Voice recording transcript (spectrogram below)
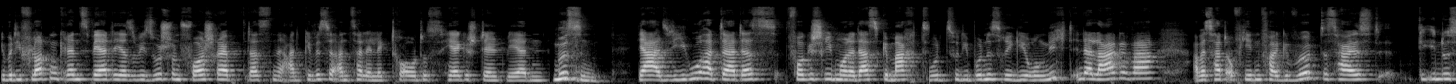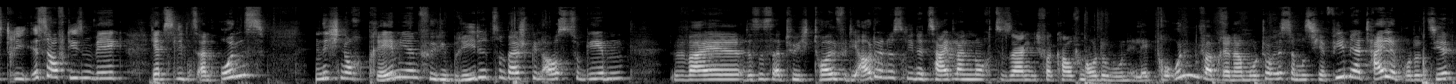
über die Flottengrenzwerte ja sowieso schon vorschreibt, dass eine gewisse Anzahl Elektroautos hergestellt werden müssen. Ja, also die EU hat da das vorgeschrieben oder das gemacht, wozu die Bundesregierung nicht in der Lage war. Aber es hat auf jeden Fall gewirkt. Das heißt, die Industrie ist auf diesem Weg. Jetzt liegt es an uns, nicht noch Prämien für Hybride zum Beispiel auszugeben, weil das ist natürlich toll für die Autoindustrie, eine Zeit lang noch zu sagen, ich verkaufe ein Auto, wo ein Elektro- und ein Verbrennermotor ist, dann muss ich ja viel mehr Teile produzieren.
